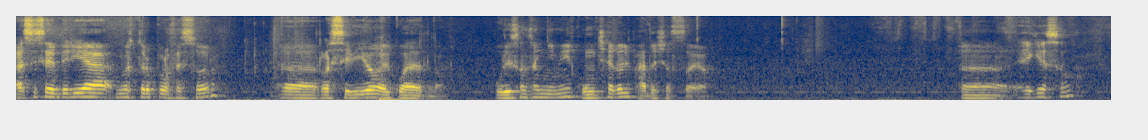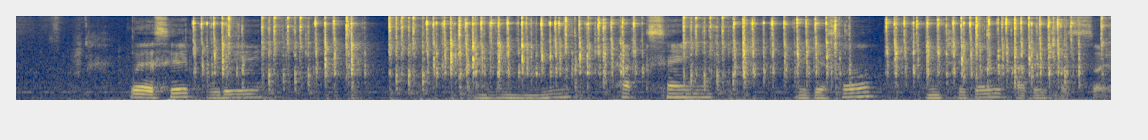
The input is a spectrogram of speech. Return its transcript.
Así se diría nuestro profesor uh, recibió el cuaderno. 우리 선생님이 공책을 받으셨어요. Uh, 에게서 puede decir 우리 선생님이 학생에게서 공책을 받으셨어요.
